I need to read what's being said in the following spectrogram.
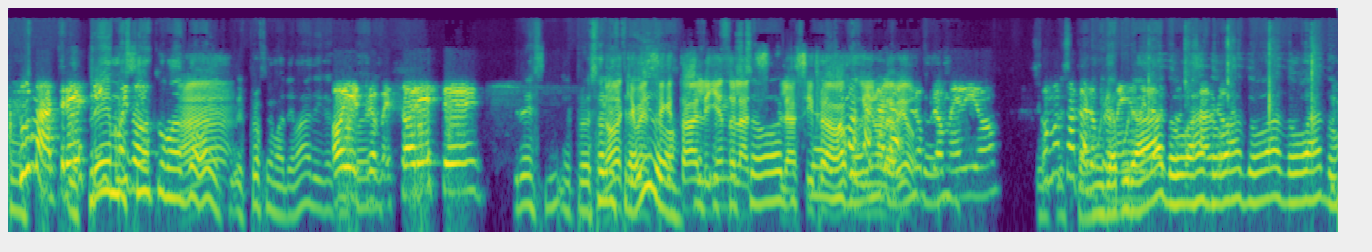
suma, 3, 3 más 5 más 2. Ah. El, el, profe de matemáticas. Oye, el profesor este. 3, el profesor No, es que pensé que estaba leyendo la, la cifra abajo y yo no la veo. ¿Cómo saca los promedios? Muy apurado, ado, ado, ado, ado.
